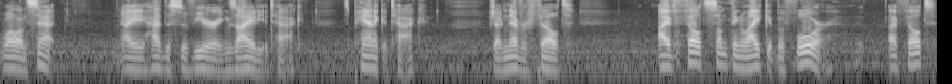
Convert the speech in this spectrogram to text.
while on set, I had this severe anxiety attack, this panic attack, which I've never felt. I've felt something like it before. I felt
